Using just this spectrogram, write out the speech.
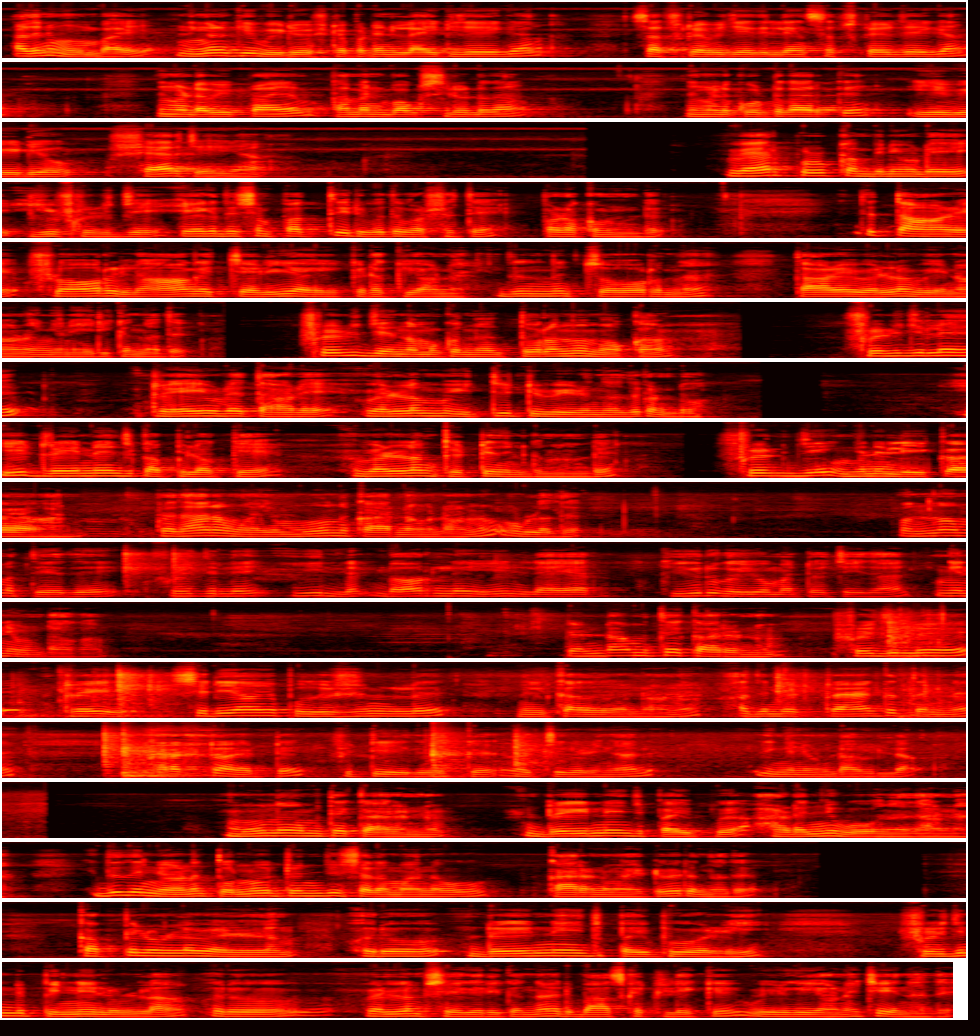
അതിനു മുമ്പായി നിങ്ങൾക്ക് ഈ വീഡിയോ ഇഷ്ടപ്പെട്ടെങ്കിൽ ലൈക്ക് ചെയ്യുക സബ്സ്ക്രൈബ് ചെയ്തില്ലെങ്കിൽ സബ്സ്ക്രൈബ് ചെയ്യുക നിങ്ങളുടെ അഭിപ്രായം കമന്റ് ബോക്സിലിടുക നിങ്ങളുടെ കൂട്ടുകാർക്ക് ഈ വീഡിയോ ഷെയർ ചെയ്യുക. വേർപൂൾ കമ്പനിയുടെ ഈ ഫ്രിഡ്ജ് ഏകദേശം പത്ത് ഇരുപത് വർഷത്തെ പഴക്കമുണ്ട്. ഇത് താഴെ ഫ്ലോറിൽ ആകെ ചെളിയായി കിടക്കുകയാണ്. ഇതിൽ നിന്ന് ചോർന്ന് താഴെ വെള്ളം വീണാണ് ഇങ്ങനെ ഇരിക്കുന്നത്. ഫ്രിഡ്ജ് നമുക്കൊന്ന് തുറന്നു നോക്കാം. ഫ്രിഡ്ജിലെ ട്രേയുടെ താഴെ വെള്ളം ഇറ്റിറ്റ് വീഴുന്നത് കണ്ടു? ഈ ഡ്രെയിനേജ് കപ്പിലൊക്കെ വെള്ളം കെട്ടി നിൽക്കുന്നുണ്ട്. ഫ്രിഡ്ജ് ഇങ്ങനെ ലീക്കാകാൻ പ്രധാനമായും മൂന്ന് കാരണങ്ങളാണ് ഉള്ളത്. ഒന്നാമത്തേത് ഫ്രിഡ്ജിലെ ഈ ഡോറിലെ ഈ ലെയർ കീറുകയോ മറ്റോ ചെയ്താൽ ഇങ്ങനെ ഉണ്ടാകാം. രണ്ടാമത്തെ കാരണം ഫ്രിഡ്ജിലെ ട്രേ ശരിയായ പൊസിഷനിൽ നിൽക്കാത്തത് കൊണ്ടാണ് അതിന്റെ ട്രാക്ക് തന്നെ കറക്റ്റായിട്ട് ഫിറ്റ് ചെയ്ത് വെക്ക് വെച്ച് കഴിഞ്ഞാൽ ഇങ്ങനെ ഉണ്ടാവില്ല. മൂന്നാമത്തെ കാരണം ഡ്രെയിനേജ് പൈപ്പ് അടഞ്ഞു പോകുന്നതാണ്. ഇത് തന്നെയാണ് തൊണ്ണൂറ്റഞ്ച് ശതമാനവും കാരണമായിട്ട് വരുന്നത്. കപ്പിലുള്ള വെള്ളം ഒരു ഡ്രെയിനേജ് പൈപ്പ് വഴി ഫ്രിഡ്ജിന്റെ പിന്നിലുള്ള ഒരു വെള്ളം ശേഖരിക്കുന്ന ഒരു ബാസ്ക്കറ്റിലേക്ക് വീഴുകയാണ് ചെയ്യുന്നത്.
